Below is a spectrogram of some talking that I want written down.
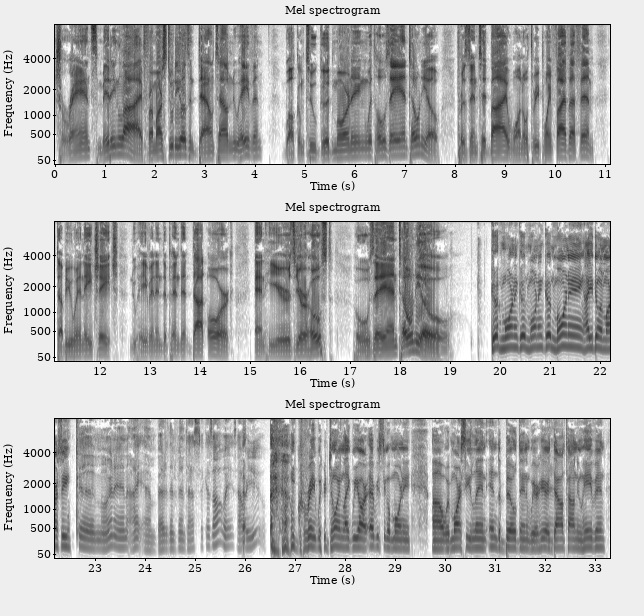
Transmitting live from our studios in downtown New Haven. Welcome to Good Morning with Jose Antonio, presented by 103.5 FM, WNHH, NewHavenIndependent.org. And here's your host, Jose Antonio. Good morning, good morning, good morning. How you doing, Marcey? Good morning. I am better than fantastic as always. How are you? I'm great. We're doing like we are every single morning uh, with Marcey Lynn in the building. We're here at Yeah. downtown New Haven.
